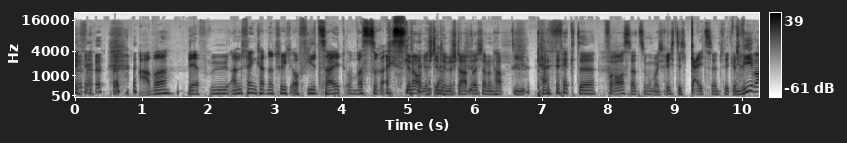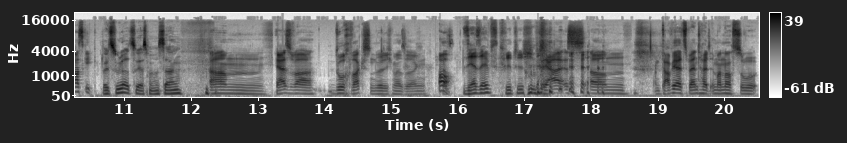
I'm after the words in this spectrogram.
Aber wer früh anfängt, hat natürlich auch viel Zeit, um was zu reißen. Genau, ihr steht hier in den Startlöchern und habt die perfekte Voraussetzung, um euch richtig geil zu entwickeln. Wie war's? ge- Willst du dazu erstmal was sagen? Ähm, ja, es war durchwachsen, würde ich mal sagen. Oh, Sehr selbstkritisch. Ja, es, ähm, und da wir als Band halt immer noch so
